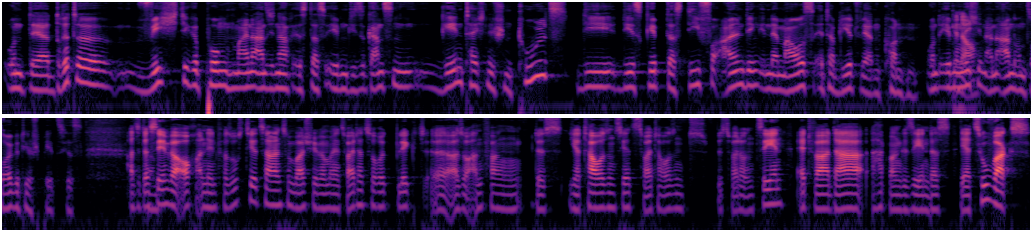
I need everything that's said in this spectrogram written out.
Und der dritte wichtige Punkt meiner Ansicht nach ist, dass eben diese ganzen gentechnischen Tools, die, die es gibt, dass die vor allen Dingen in der Maus etabliert werden konnten und eben Genau. nicht in einer anderen Säugetierspezies. Also das sehen wir auch an den Versuchstierzahlen zum Beispiel, wenn man jetzt weiter zurückblickt, äh, also Anfang des Jahrtausends jetzt 2000 bis 2010 etwa, da hat man gesehen, dass der Zuwachs,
